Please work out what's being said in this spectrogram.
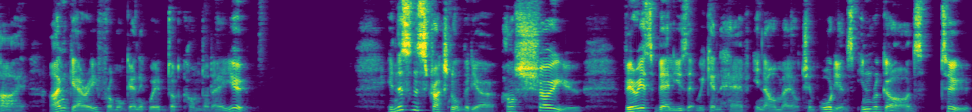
Hi, I'm Gary from organicweb.com.au. In this instructional video, I'll show you various values that we can have in our MailChimp audience in regards to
